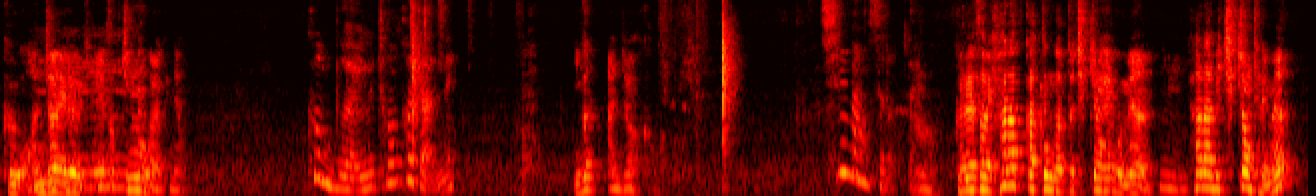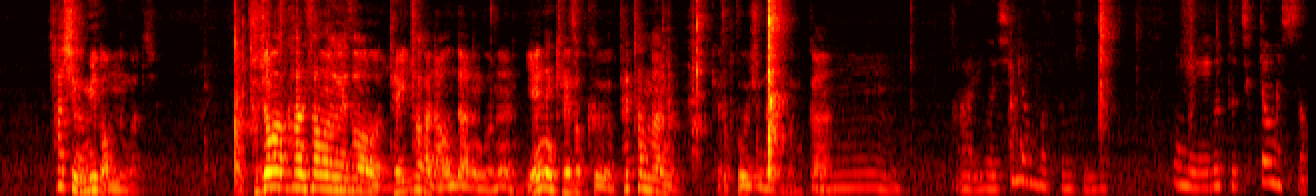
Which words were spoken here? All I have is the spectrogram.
그 언저리를 음. 계속 찍는 거야 그냥. 그럼 뭐야, 이거 정확하지 않네? 이건 안 정확하고. 실망스럽다. 어. 그래서 혈압 같은 것도 측정해 보면 음. 혈압이 측정되면 사실 의미가 없는 거지. 부정확한 상황에서 음. 데이터가 나온다는 거는 얘는 계속 그 패턴만 계속 보여준다는 거니까. 음. 아, 이건 신경박동수인데. 어머, 이것도 측정했어.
